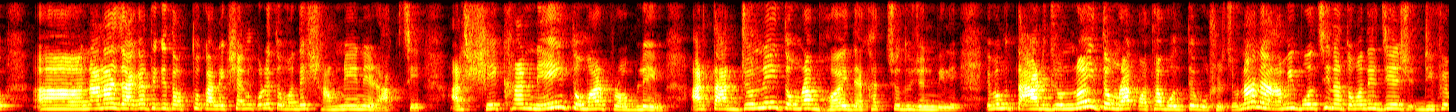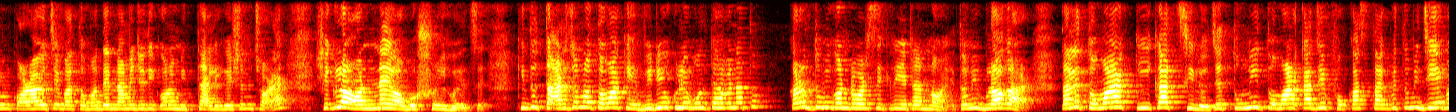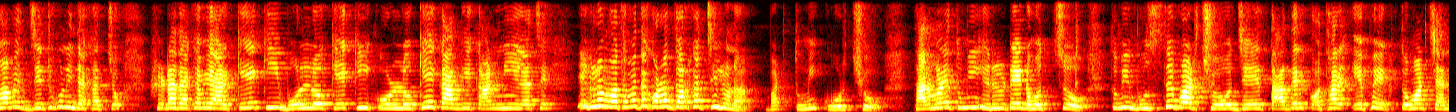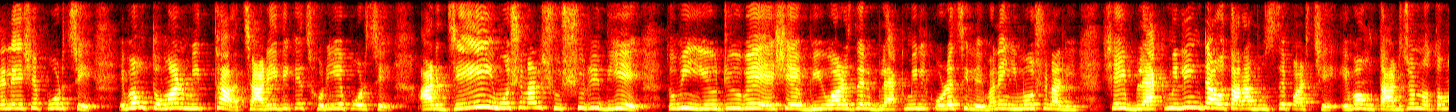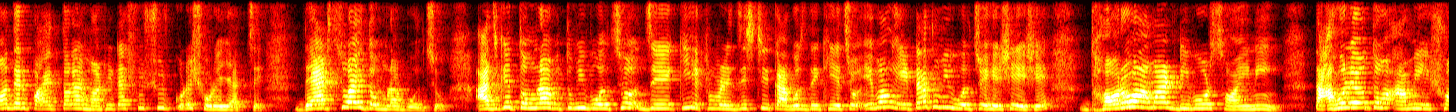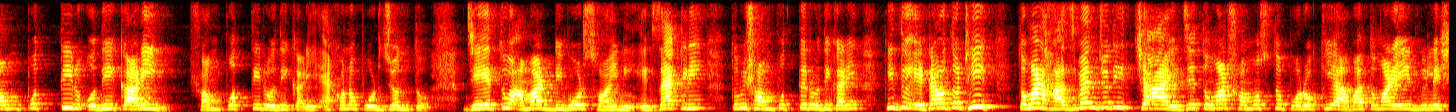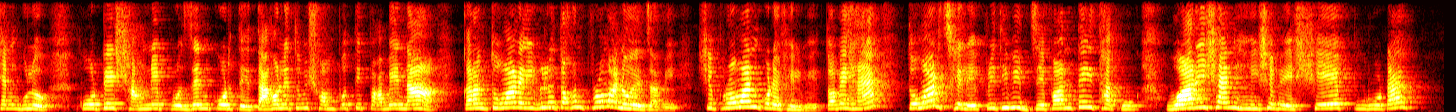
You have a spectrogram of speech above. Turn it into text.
নানা জায়গা থেকে তথ্য কালেকশন করে তোমাদের সামনে এনে রাখছে। আর সেখানেই তোমার প্রবলেম আর তার জন্যেই তোমরা ভয় দেখাচ্ছ দুজন মিলে। এবং তার জন্যই তোমরা কথা বলতে বসেছো। না না, আমি বলছি না তোমাদের যে ডিফেম করা হয়েছে বা তোমাদের নামে যদি কোনো মিথ্যা অ্যালিগেশন ছড়ায়, সেগুলো অন্যায় অবশ্যই হয়েছে। কিন্তু তার জন্য তোমাকে ভিডিও খুলে বলতে হবে না তো? কারণ তুমি কন্ট্রোভার্সি ক্রিয়েটার নয়, তুমি ব্লগার তাহলে তোমার কি কাজ ছিল? যে তুমি তোমার কাজে ফোকাস থাকবে, তুমি যেভাবে যেটুকুনি দেখাচ্ছ, সেটা দেখাবে। আর কে কি বলল, কে কি করল, কে কাকে কান নিয়ে গেছে এগুলো মাথা ব্যথা করার দরকার ছিল না। বাট তুমি করছ। তার মানে তুমি ইরিটেড হচ্ছ। তুমি বুঝতে পারছ যে তাদের কথার এফেক্ট তোমার চ্যানেলে এসে পড়ছে এবং তোমার মিথ্যা চারিদিকে ছড়িয়ে পড়ছে। আর যে ইমোশনাল সুশ্রুরি দিয়ে তুমি ইউটিউবে এসে ভিউয়ার্সদের ব্ল্যাকমেল করেছিলে মানে ইমোশনালি সেই ব্ল্যাকমেলিংটাও তারা বুঝতে পারছে এবং তার জন্য তোমাদের পায়ের তলায় মাটিটা সুরসুর করে সরে যাচ্ছে। দ্যাটস ওয়াই তোমরা বলছো। আজকে তোমরা, তুমি বলছো যে কি একটু রেজিস্ট্রির কাগজ দেখিয়েছো? এবং এটা তুমি বলছো হেসে এসে ধরো আমার ডিভোর্স হয়নি, তাহলেও তো আমি সম্পত্তির অধিকারী। সম্পত্তির অধিকারী এখনও পর্যন্ত। যেহেতু আমার ডিভোর্স হয়নি। এক্স্যাক্টলি তুমি সম্পত্তির অধিকারী। কিন্তু এটাও তো ঠিক, তোমার হাজব্যান্ড যদি চায় যে তোমার সমস্ত পরকিয়া বা তোমার এই রিলেশনগুলো কোর্টের সামনে প্রেজেন্ট করতে, তাহলে তুমি সম্পত্তি পাবে না। কারণ তোমার এইগুলো তখন প্রমাণ হয়ে যাবে। সে প্রমাণ করে ফেলবে। তবে হ্যাঁ তোমার ছেলে পৃথিবীর যে প্রান্তেই থাকুক ওয়ারিশান হিসেবে সে পুরোটা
